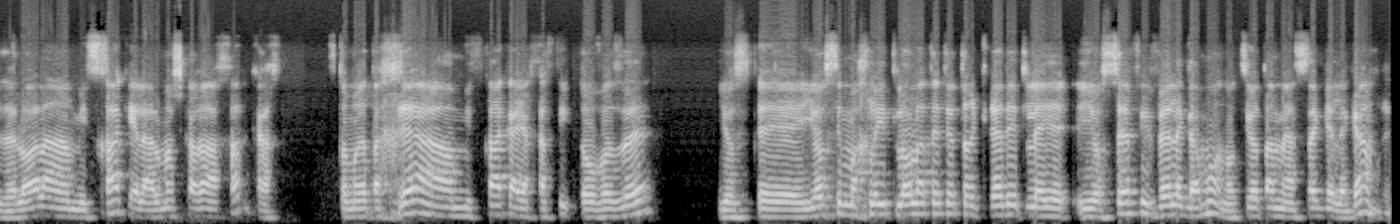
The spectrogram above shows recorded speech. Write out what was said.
זה לא על המשחק, אלא על מה שקרה אחר כך. זאת אומרת, אחרי המשחק היחסית טוב הזה, יוס, אה, יוסי מחליט לא לתת יותר קרדיט ליוספי ולגמון, הוציא אותם מהסגל לגמרי.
